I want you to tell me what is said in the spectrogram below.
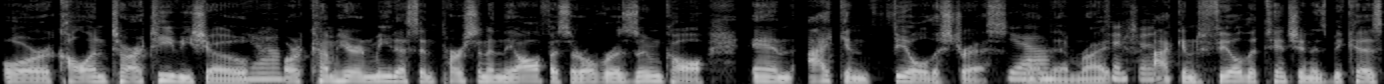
or call into our TV show Yeah. or come here and meet us in person in the office or over a Zoom call. And I can feel the stress on them, right? Tension. I can feel the tension is because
